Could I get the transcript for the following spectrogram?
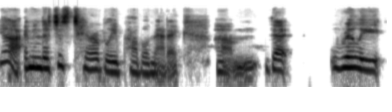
Yeah, I mean, that's just terribly problematic. Um, that really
